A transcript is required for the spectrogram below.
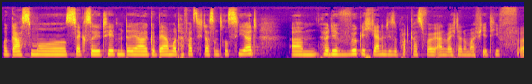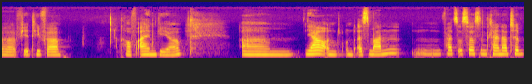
Orgasmus, Sexualität mit der Gebärmutter, falls dich das interessiert, ähm, hör dir wirklich gerne diese Podcast-Folge an, weil ich da nochmal viel, tief, äh, viel tiefer drauf eingehe. Ähm, ja, und, und als Mann, falls ist das ein kleiner Tipp,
